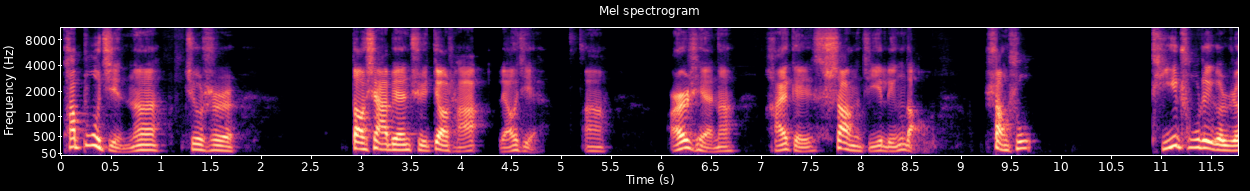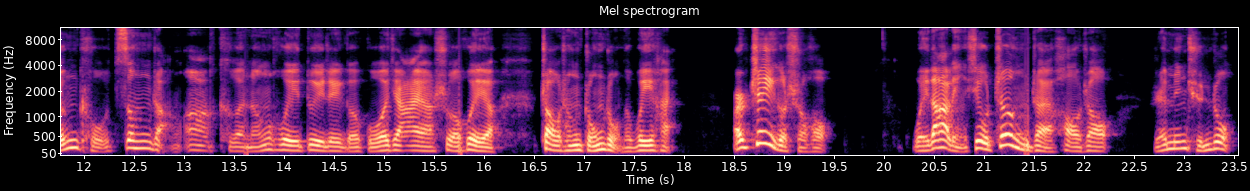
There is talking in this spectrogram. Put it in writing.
他不仅呢就是到下边去调查。了解啊，而且呢，还给上级领导上书，提出这个人口增长啊，可能会对这个国家呀、社会呀造成种种的危害。而这个时候，伟大领袖正在号召人民群众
